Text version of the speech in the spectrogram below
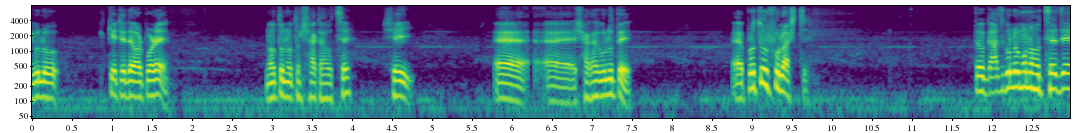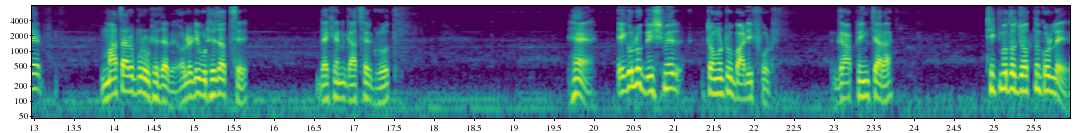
এগুলো কেটে দেওয়ার পরে নতুন নতুন শাখা হচ্ছে। সেই শাখাগুলোতে প্রচুর ফুল আসছে। তো গাছগুলো মনে হচ্ছে যে মাচার উপর উঠে যাবে অলরেডি উঠে যাচ্ছে। দেখেন গাছের গ্রোথ হ্যাঁ এগুলো গ্রীষ্মের টমেটো বাড়ি ফোর গ্রাফটিং চারা ঠিকমতো যত্ন করলে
